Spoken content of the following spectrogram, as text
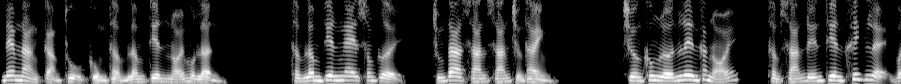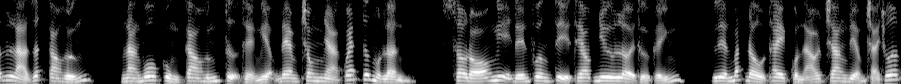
đem nàng cảm thụ cùng thẩm lâm tiên nói một lần. Thẩm lâm tiên nghe xong cười, chúng ta sán sán trưởng thành. Trường không lớn lên khác nói, thẩm sán đến thiên khích lệ vẫn là rất cao hứng, nàng vô cùng cao hứng tự thể nghiệm đem trong nhà quét tước một lần, sau đó nghĩ đến phương tỷ theo như lời thử kính, liền bắt đầu thay quần áo trang điểm trải chuốt.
